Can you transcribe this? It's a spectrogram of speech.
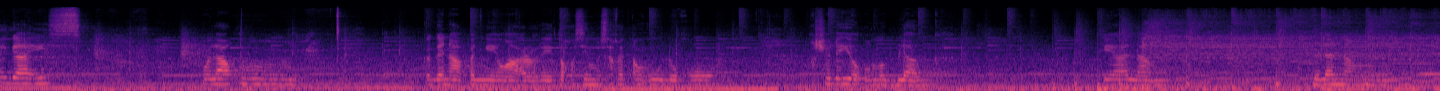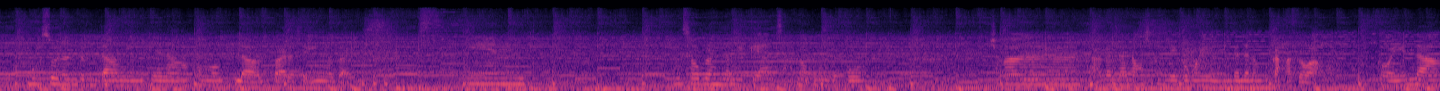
Hey guys, wala akong kaganapan ngayong araw na ito kasi masakit ang ulo ko. Actually, ayoko mag-vlog. Kaya lang, dala ng buso ng damdamin, kailangan ko mag-vlog para sa inyo guys. And, ang sobrang lamig kaya ang sakit ng ulo ko. Tsaka, aganda na ako sa kamay ko ngayon. Ang ganda ng pagkakagawa ko. So, ayun lang.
